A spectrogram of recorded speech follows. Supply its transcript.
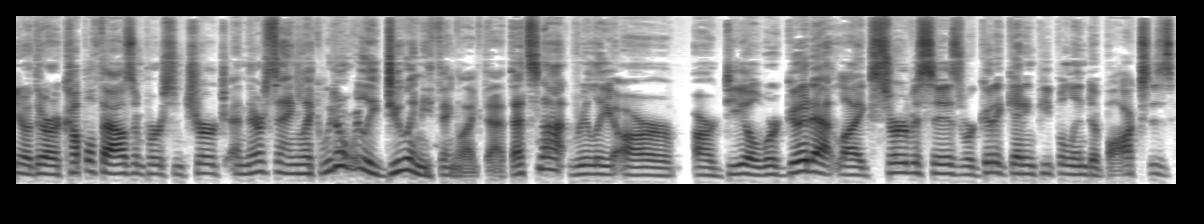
You know, they're a couple thousand person church, and they're saying like we don't really do anything like that. That's not really our our deal. We're good at like services. We're good at getting people into boxes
